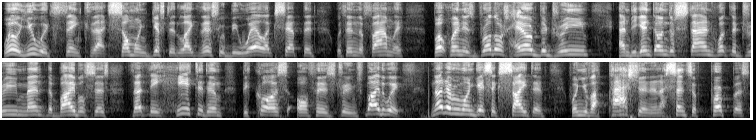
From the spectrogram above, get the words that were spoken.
Well, you would think that someone gifted like this would be well accepted within the family. But when his brothers heard the dream and began to understand what the dream meant, the Bible says that they hated him because of his dreams. By the way, not everyone gets excited when you have a passion and a sense of purpose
